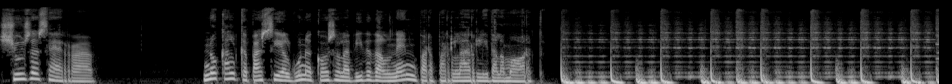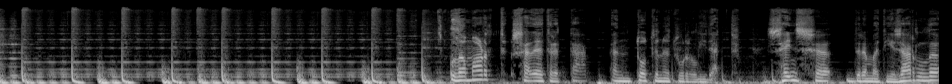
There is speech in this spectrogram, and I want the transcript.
Xusa Serra. No cal que passi alguna cosa a la vida del nen per parlar-li de la mort. La mort s'ha de tractar en tota naturalitat, sense dramatitzar-la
